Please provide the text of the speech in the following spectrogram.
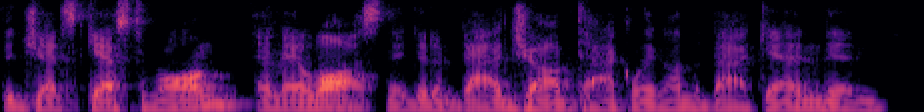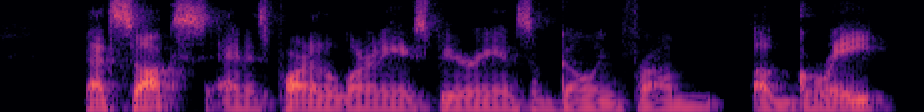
The Jets guessed wrong and they lost. They did a bad job tackling on the back end. And that sucks. And it's part of the learning experience of going from a great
